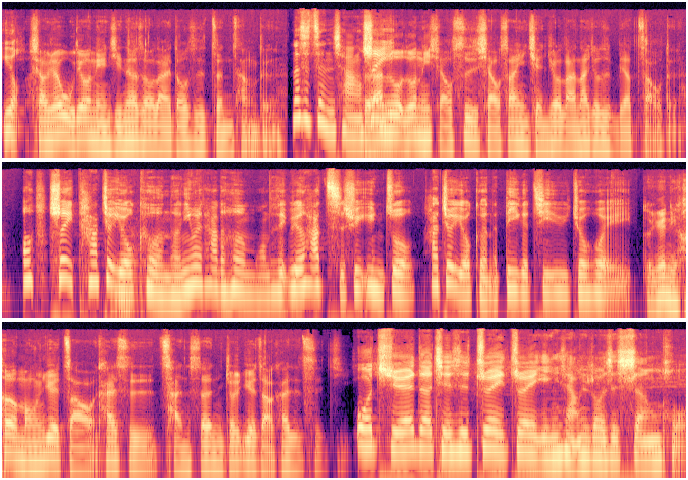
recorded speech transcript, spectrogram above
右。小学五六年级那时候来都是正常的，那是正常。所以如果如果你小四、小三以前就来，那就是比较早的。哦，所以他就有可能，因为他的荷尔蒙，比如他持续运作，他就有可能第一个几率就会。对，因为你荷尔蒙越早开始产生，你就越早开始刺激。我觉得其实最最影响最多的是生活，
